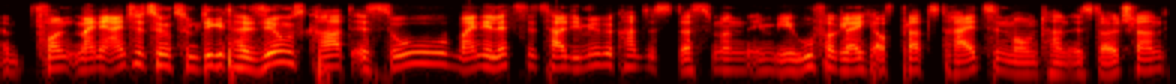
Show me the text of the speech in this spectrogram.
Ähm, von, meine Einschätzung zum Digitalisierungsgrad ist so, meine letzte Zahl, die mir bekannt ist, dass man im EU-Vergleich auf Platz 13 momentan ist, Deutschland.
